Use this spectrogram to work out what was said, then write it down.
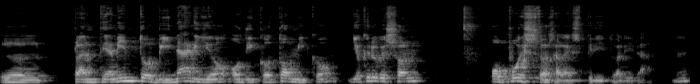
el planteamiento binario o dicotómico, yo creo que son opuestos a la espiritualidad. ¿eh?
